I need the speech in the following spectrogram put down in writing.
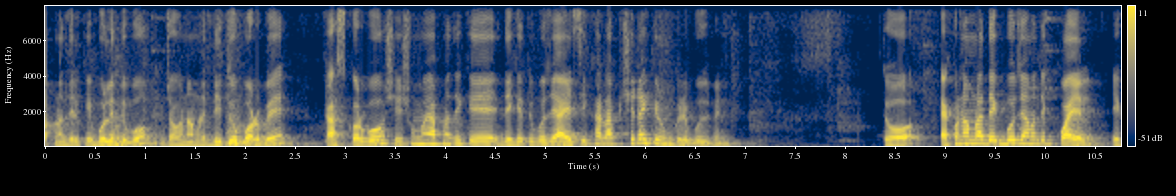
আপনাদেরকে বলে দেব। যখন আমরা দ্বিতীয় পর্বে কাজ করব সেই সময় আপনাদেরকে দেখে দেবো যে আইসি খারাপ, সেটা কীরকম করে বুঝবেন? তো এখন আমরা দেখব যে আমাদের কয়েল এই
